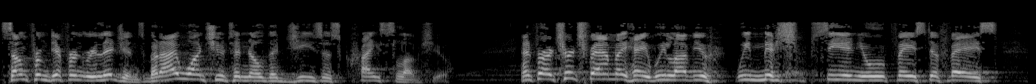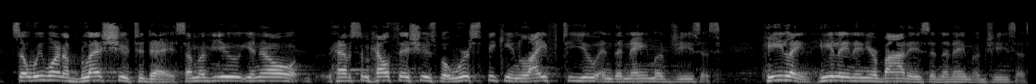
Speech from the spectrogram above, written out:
some from different religions, but I want you to know that Jesus Christ loves you. And for our church family, hey, we love you. We miss seeing you face to face. So we want to bless you today. Some of you, you know, have some health issues, but we're speaking life to you in the name of Jesus. Healing, healing in your bodies in the name of Jesus.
